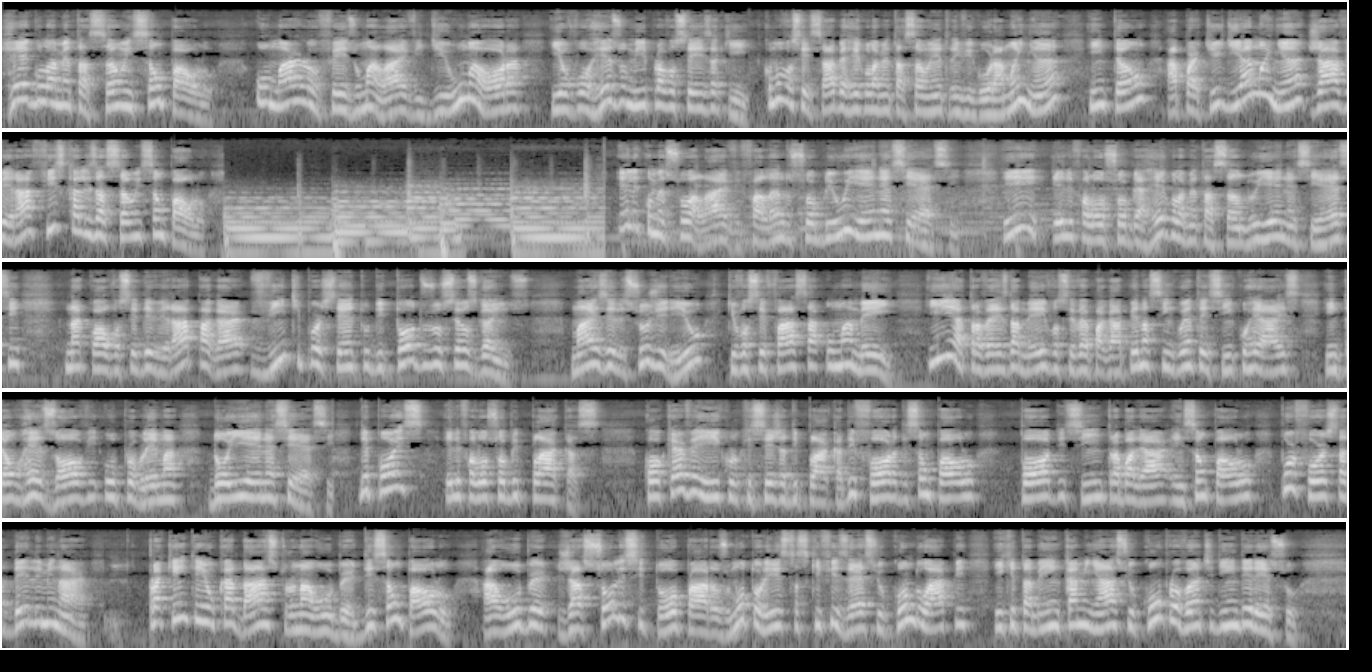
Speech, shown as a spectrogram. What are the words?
Regulamentação em São Paulo. O Marlon fez uma live de uma hora e eu vou resumir para vocês aqui. Como vocês sabem, a regulamentação entra em vigor amanhã, então a partir de amanhã já haverá fiscalização em São Paulo. Ele começou a live falando sobre o INSS e ele falou sobre a regulamentação do INSS, na qual você deverá pagar 20% de todos os seus ganhos mas ele sugeriu que você faça uma MEI. E através da MEI você vai pagar apenas 55 reais, então resolve o problema do INSS. Depois ele falou sobre placas. Qualquer veículo que seja de placa de fora de São Paulo pode sim trabalhar em São Paulo por força de liminar. Para quem tem o cadastro na Uber de São Paulo, a Uber já solicitou para os motoristas que fizesse o Conduap e que também encaminhasse o comprovante de endereço.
